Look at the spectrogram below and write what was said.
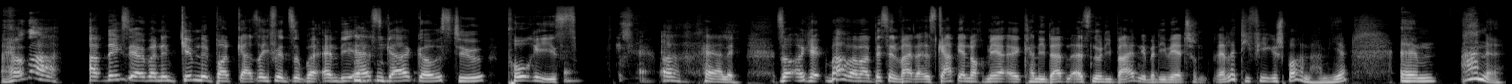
Hör mal, ab nächstes Jahr übernimmt Kim den Podcast. Ich find's super. And the Oscar goes to Maurice. Ach, herrlich. So, okay, machen wir mal ein bisschen weiter. Es gab ja noch mehr äh, Kandidaten als nur die beiden, über die wir jetzt schon relativ viel gesprochen haben hier. Ähm, Arne.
